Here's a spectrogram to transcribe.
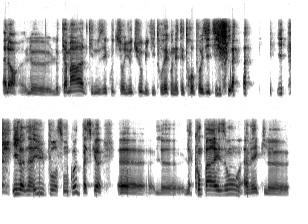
Alors, le, le, camarade qui nous écoute sur YouTube et qui trouvait qu'on était trop positif là, il en a eu pour son compte parce que euh, le, la comparaison avec le,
